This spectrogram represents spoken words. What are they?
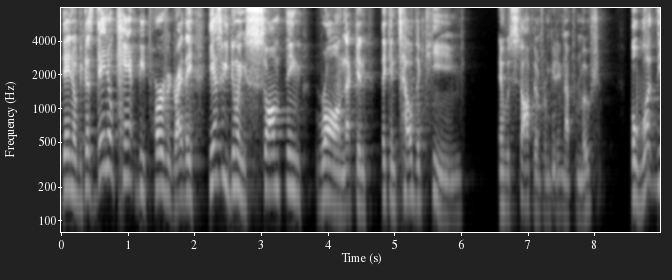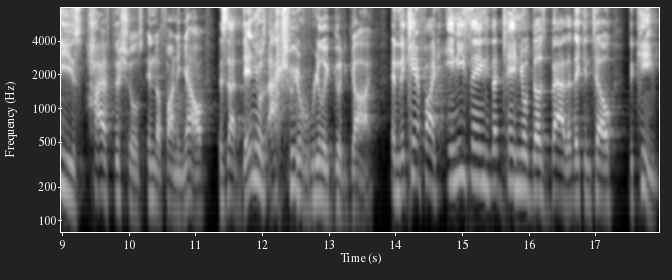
Daniel because Daniel can't be perfect, right? They, he has to be doing something wrong that can, they can tell the king and would stop him from getting that promotion. But what these high officials end up finding out is that Daniel is actually a really good guy. And they can't find anything that Daniel does bad that they can tell the king.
